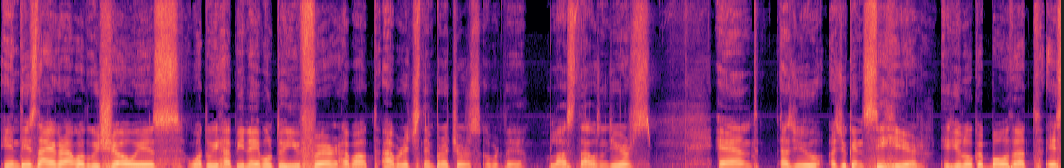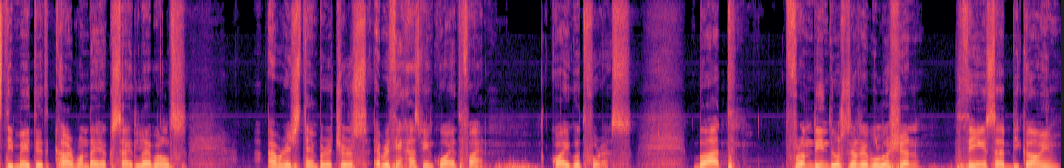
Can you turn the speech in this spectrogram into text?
In this diagram, what we show is what we have been able to infer about average temperatures over the last thousand years. And as you, as you can see here, if you look at both at estimated carbon dioxide levels, average temperatures, everything has been quite fine, quite good for us. But from the Industrial Revolution, things have become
